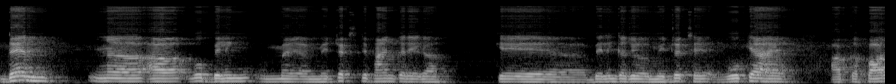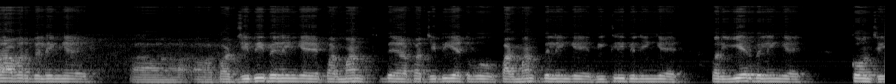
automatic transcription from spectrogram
Then uh, uh, वो बिलिंग मेट्रिक्स डिफाइन करेगा कि बिलिंग का जो मेट्रिक्स है वो क्या है आपका पर आवर बिलिंग है पर जीबी बिलिंग है पर मंथ, पर जीबी है तो वो पर मंथ बिलिंग है वीकली बिलिंग है पर ईयर बिलिंग है कौन सी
